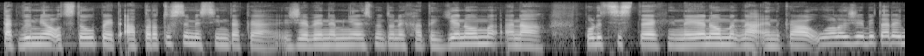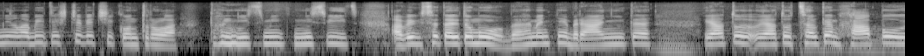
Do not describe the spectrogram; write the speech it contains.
tak by měl odstoupit. A proto si myslím také, že by neměli jsme to nechat jenom na policistech, nejenom na NKU, ale že by tady měla být ještě větší kontrola. To nic mít, nic víc. A vy se tady tomu vehementně bráníte. Já to, já to celkem chápu,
